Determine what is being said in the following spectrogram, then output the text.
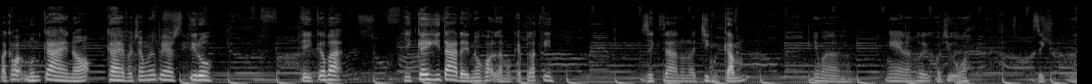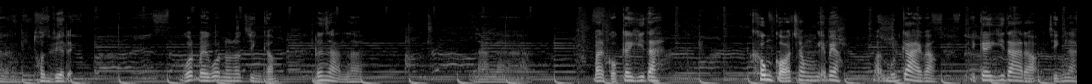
Và các bạn muốn cài nó, cài vào trong FL Studio. Thì các bạn, thì cây guitar đấy nó gọi là một cái plugin. Dịch ra nó là trình cắm. Nhưng mà nghe nó hơi khó chịu không dịch uh, thuần việt ấy. Word by Word nó là trình cắm đơn giản là là là bạn có cây guitar. Không có trong nghĩa bèo bạn muốn cài vào thì cây guitar đó chính là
